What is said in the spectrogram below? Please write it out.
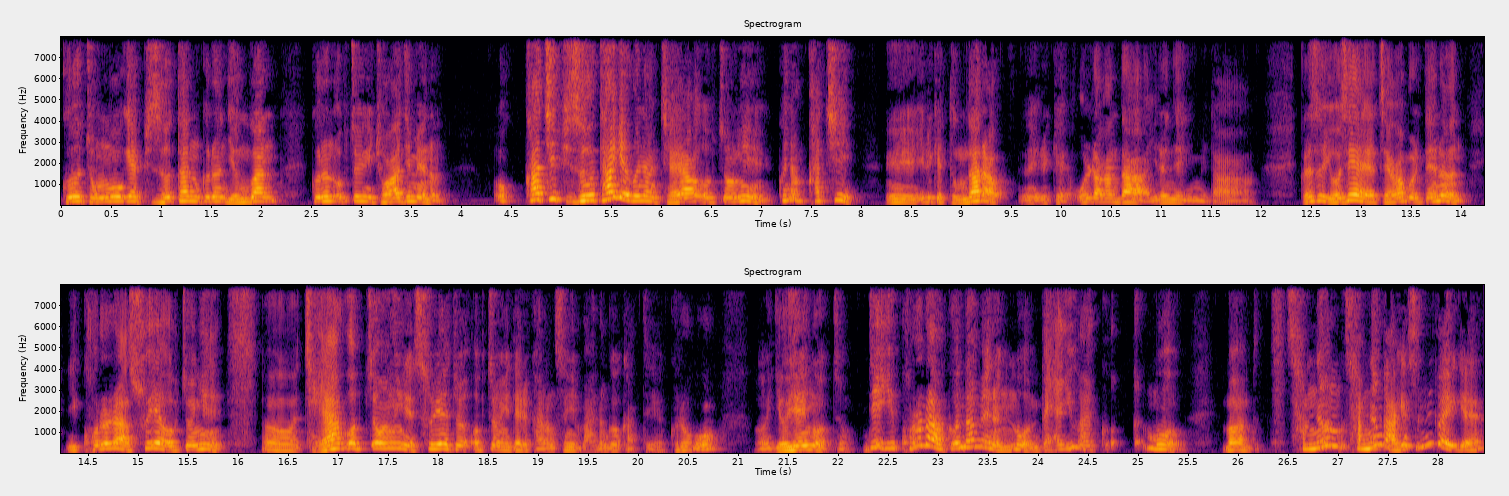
그 종목에 비슷한 그런 연관 그런 업종이 좋아지면은 어, 같이 비슷하게 그냥 제약 업종이 그냥 같이 예, 이렇게 등달아 이렇게 올라간다 이런 얘기입니다. 그래서 요새 제가 볼 때는 이 코로나 수혜 업종이 어, 제약 업종이 수혜 업종이 될 가능성이 많은 것 같아요. 그리고 어, 여행 업종. 이제 이 코로나 끝나면은 뭐 매주가 뭐뭐 3년 3년 가겠습니까 이게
